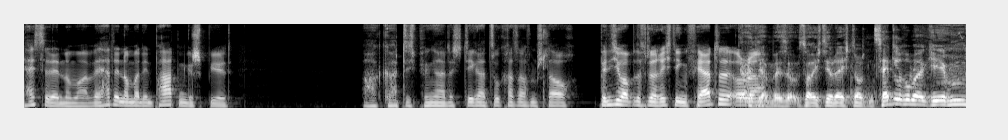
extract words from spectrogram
heißt der denn nochmal? Wer hat denn nochmal den Paten gespielt? Oh Gott, ich bin gerade, ich stehe gerade so krass auf dem Schlauch. Bin ich überhaupt auf der richtigen Fährte? Oder? Ja, ja, soll ich dir vielleicht noch einen Zettel rübergeben?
